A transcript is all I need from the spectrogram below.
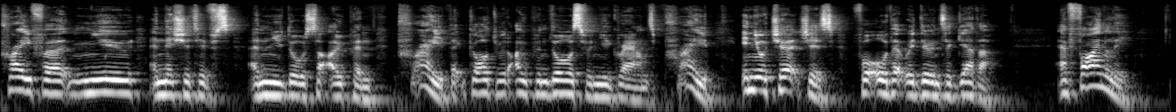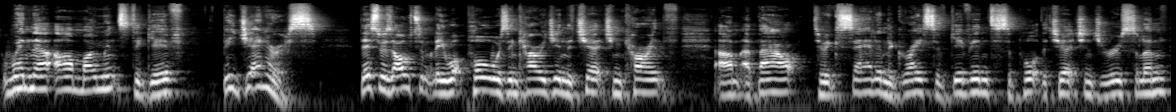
Pray for new initiatives and new doors to open. Pray that God would open doors for new grounds. Pray in your churches for all that we're doing together. And finally, when there are moments to give, be generous. This was ultimately what Paul was encouraging the church in Corinth um, about to excel in the grace of giving to support the church in Jerusalem.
